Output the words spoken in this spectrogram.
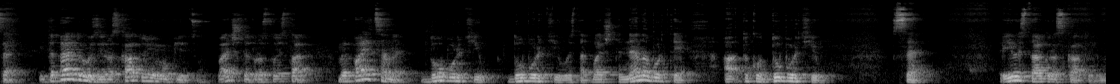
Все. І тепер, друзі, розкатуємо піцу. Бачите, просто ось так. Ми пальцями до бортів. До бортів. Ось так. Бачите, не на борти, а тако до бортів. Все. І ось так розкатуємо.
